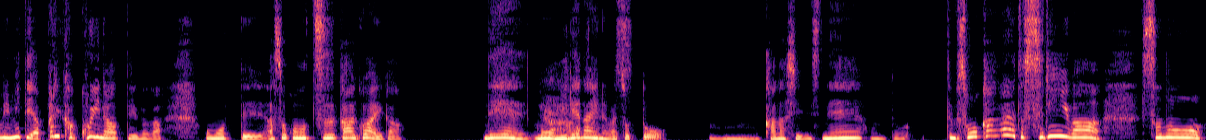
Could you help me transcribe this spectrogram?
び見て、やっぱりかっこいいなっていうのが思って、あそこの通過具合が、で、もう見れないのがちょっと、うん、悲しいですね、本当。でもそう考えると3は、その、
